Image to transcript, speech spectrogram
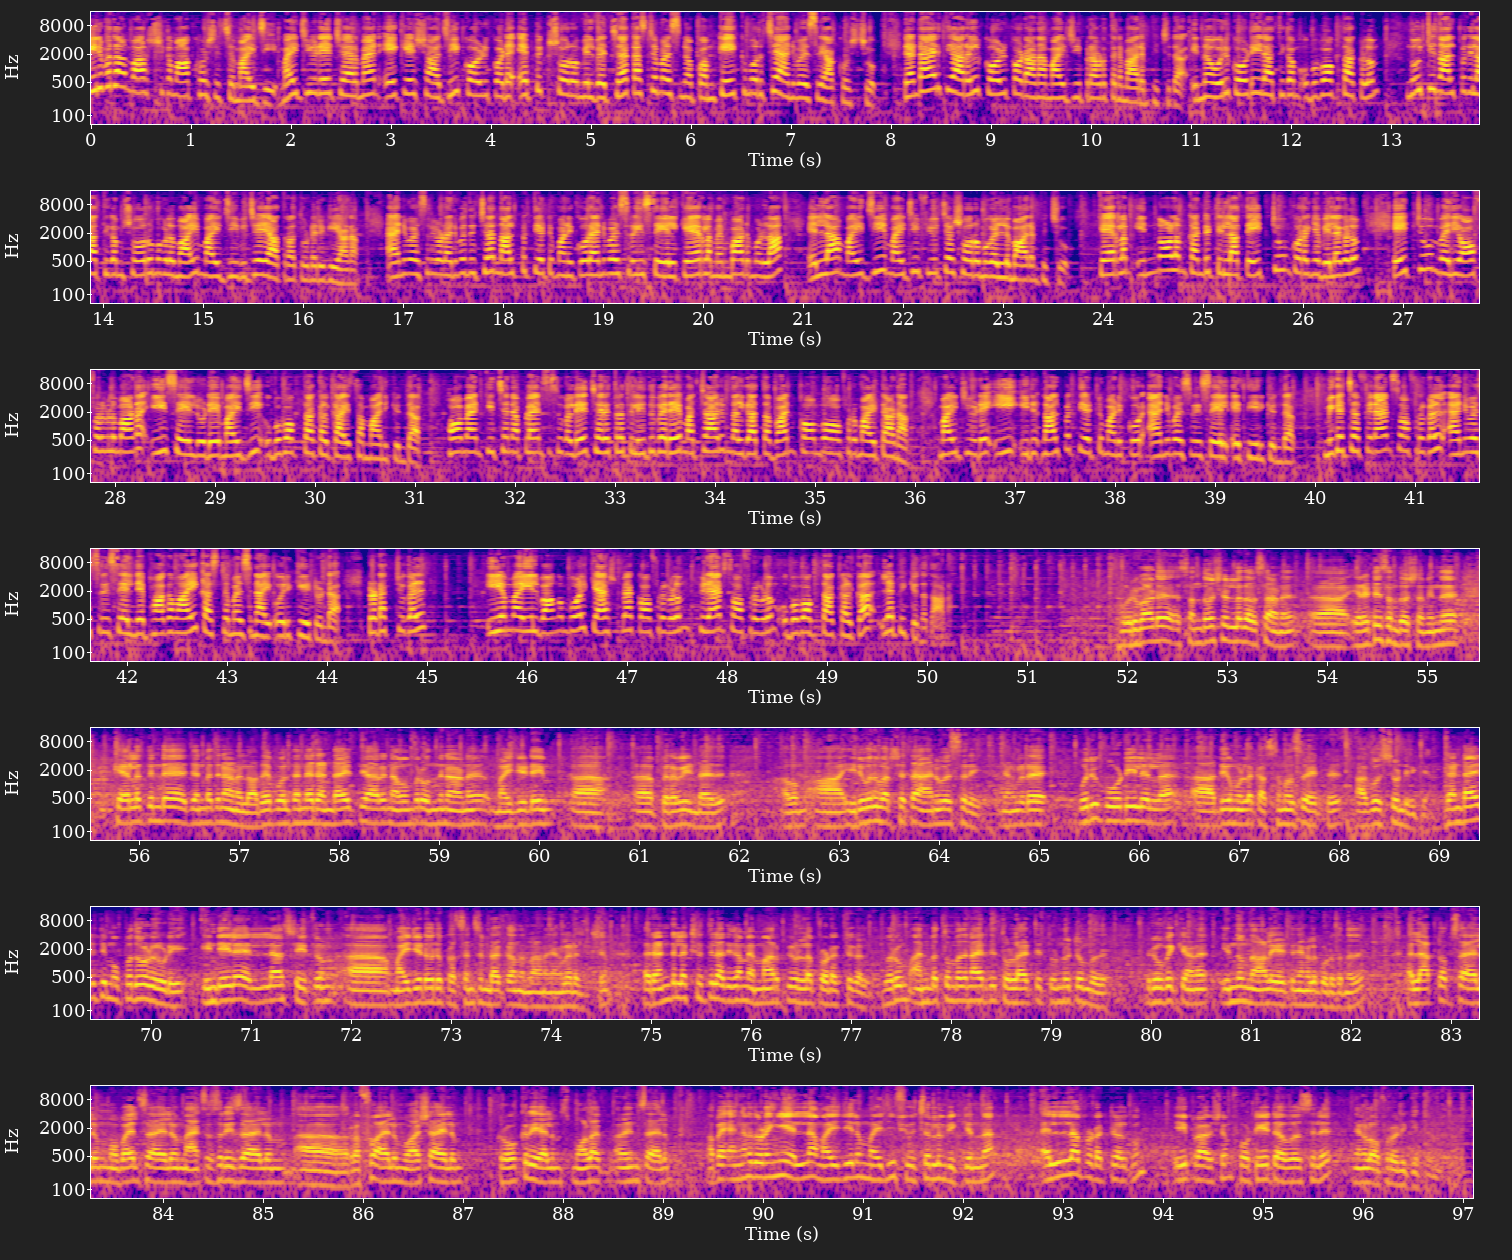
ഇരുപതാം വാർഷികം ആഘോഷിച്ച് myG. മൈജിയുടെ chairman A K Shaji Kozhikode epic ഷോറൂമിൽ വെച്ച് കസ്റ്റമേഴ്സിനൊപ്പം കേക്ക് മുറിച്ച് ആനിവേഴ്സറി ആഘോഷിച്ചു. രണ്ടായിരത്തി ആറിൽ കോഴിക്കോടാണ് മൈജി പ്രവർത്തനം ആരംഭിച്ചത്. ഇന്ന് ഒരു കോടിയിലധികം ഉപഭോക്താക്കളും നൂറ്റി നാൽപ്പതിലധികം ഷോറൂമുകളുമായി മൈജി വിജയയാത്ര തുടരുകയാണ്. ആനിവേഴ്സറിയോടനുബന്ധിച്ച് നാൽപ്പത്തിയെട്ട് മണിക്കൂർ ആനിവേഴ്സറി സെയിൽ കേരളമെമ്പാടുമുള്ള എല്ലാ മൈജി മൈജി ഫ്യൂച്ചർ ഷോറൂമുകളിലും ആരംഭിച്ചു. കേരളം ഇന്നോളം കണ്ടിട്ടില്ലാത്ത ഏറ്റവും കുറഞ്ഞ വിലകളും ഏറ്റവും വലിയ ഓഫറുകളുമാണ് ഈ സെയിലിലൂടെ മൈജി ഉപഭോക്താക്കൾക്കായി സമ്മാനിക്കുന്നത്. ഹോം ആൻഡ് കിച്ചൺ അപ്ലയൻസസുകളുടെ ചരിത്രത്തിൽ ഇതുവരെ മറ്റാരും നൽകാത്ത വൻ കോംബോ ഓഫറുമായിട്ടാണ് മൈജിയുടെ ഈ നാൽപ്പത്തിയെട്ട് മണിക്കൂർ ആനിവേഴ്സറി സെയിൽ എത്തിയിരിക്കുന്നത്. മികച്ച ഫിനാൻസ് ഓഫറുകൾ ആനിവേഴ്സറി സെയിലിന്റെ ഭാഗമായി കസ്റ്റമേഴ്സിനായി ഒരുക്കിയിട്ടുണ്ട്. പ്രൊഡക്റ്റുകൾ ഇ എം ഐയിൽ വാങ്ങുമ്പോൾ ക്യാഷ് ബാക്ക് ഓഫറുകളും ഫിനാൻസ് ഓഫറുകളും ഉപഭോക്താക്കൾക്ക് ലഭിക്കുന്നതാണ്. ഒരുപാട് സന്തോഷമുള്ള ദിവസമാണ്. ഇരട്ടി സന്തോഷം. ഇന്ന് കേരളത്തിന്റെ ജന്മദിനാണല്ലോ. അതേപോലെ തന്നെ രണ്ടായിരത്തി ആറ് നവംബർ ഒന്നിനാണ് മൈജിയുടെയും പിറവി ഉണ്ടായത് അപ്പം ഇരുപത് വർഷത്തെ ആനിവേഴ്സറി ഞങ്ങളുടെ ഒരു കോടിയിലുള്ള അധികമുള്ള കസ്റ്റമേഴ്സുമായിട്ട് ആഘോഷിച്ചുകൊണ്ടിരിക്കുക രണ്ടായിരത്തി മുപ്പതോടുകൂടി ഇന്ത്യയിലെ എല്ലാ സ്റ്റേറ്റിലും മൈജിയുടെ ഒരു പ്രസൻസ് ഉണ്ടാക്കുക എന്നുള്ളതാണ് ഞങ്ങളുടെ ലക്ഷ്യം. രണ്ട് ലക്ഷത്തിലധികം എം ആർ പി ഉള്ള പ്രൊഡക്റ്റുകൾ വെറും അൻപത്തൊമ്പതിനായിരത്തി തൊള്ളായിരത്തി തൊണ്ണൂറ്റൊമ്പത് രൂപയ്ക്കാണ് ഇന്നും നാളെയായിട്ട് ഞങ്ങൾ കൊടുക്കുന്നത്. ലാപ്ടോപ്സ് ആയാലും മൊബൈൽസ് ആയാലും ആക്സസറീസ് ആയാലും റഫ് ആയാലും വാഷ് ആയാലും ക്രോക്കറി ആയാലും സ്മോൾ അപ്ലയൻസ് ആയാലും അപ്പോൾ എങ്ങനെ തുടങ്ങി? എല്ലാ മൈജിയിലും മൈജി ഫ്യൂച്ചറിലും വിൽക്കുന്ന എല്ലാ പ്രൊഡക്റ്റുകൾക്കും ഈ പ്രാവശ്യം ഫോർട്ടി എയ്റ്റ് അവേഴ്സിൽ ഞങ്ങൾ ഓഫർ ഒരുക്കിയിട്ടുണ്ട്.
